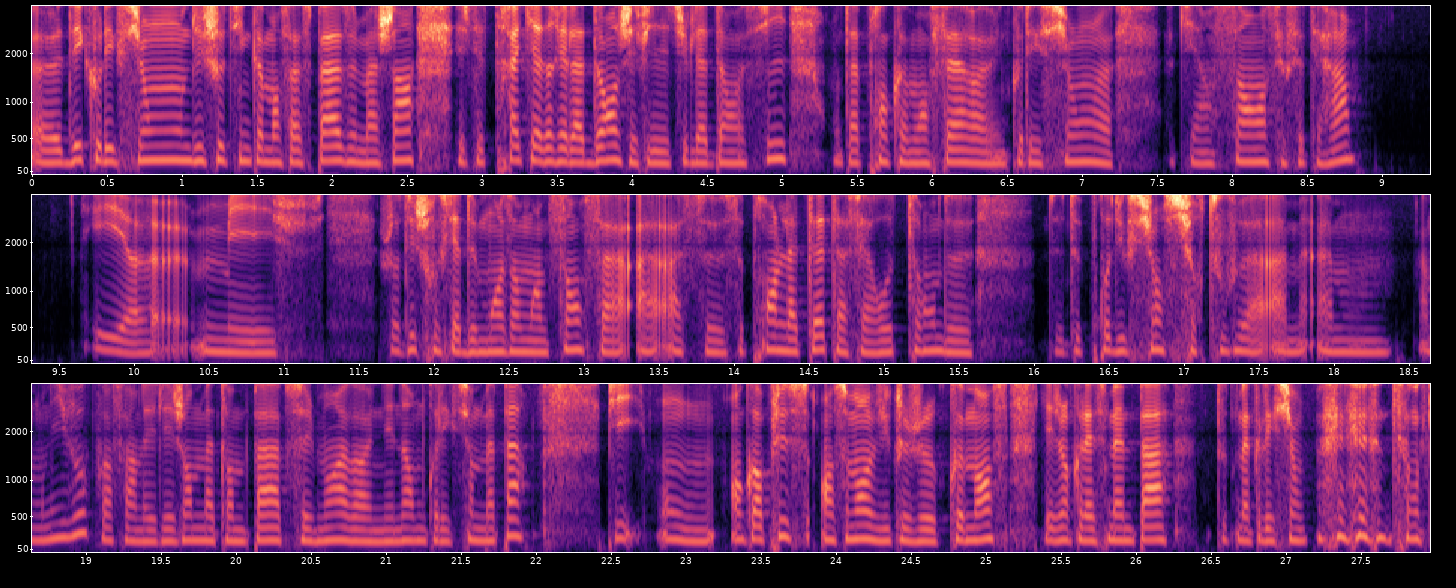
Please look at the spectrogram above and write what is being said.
des collections, du shooting, comment ça se passe, de machin. Et j'étais très cadrée là-dedans. J'ai fait des études là-dedans aussi. On t'apprend comment faire une collection qui a un sens, etc. Et euh, mais aujourd'hui, je trouve qu'il y a de moins en moins de sens à, à, se, se, prendre la tête à faire autant de, de, de production, surtout à, à, mon, à, mon, niveau. Quoi. Enfin, les, gens ne m'attendent pas absolument à avoir une énorme collection de ma part. Puis, on, encore plus, en ce moment, vu que je commence, les gens connaissent même pas toute ma collection. Donc,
